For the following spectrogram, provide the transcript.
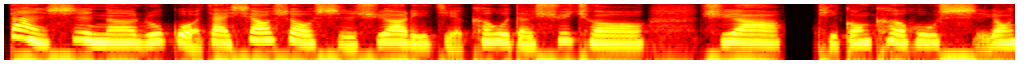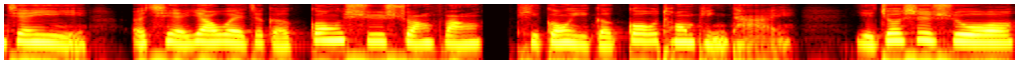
但是呢，如果在销售时需要理解客户的需求，需要提供客户使用建议，而且要为这个供需双方提供一个沟通平台，也就是说，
